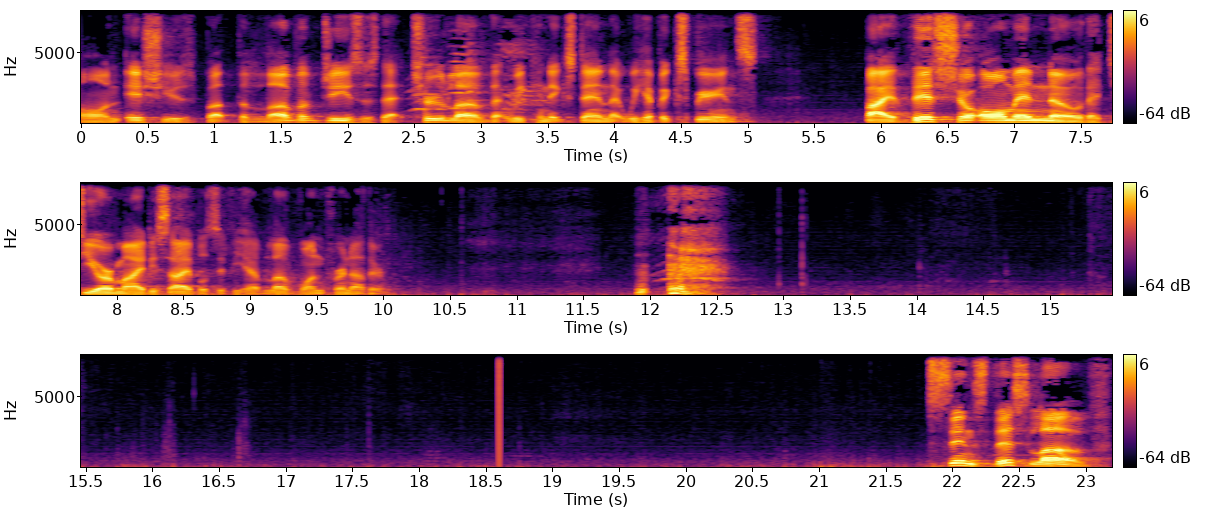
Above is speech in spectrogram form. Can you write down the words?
on issues, but the love of Jesus, that true love that we can extend, that we have experienced, by this shall all men know that ye are my disciples if ye have love one for another. Since this love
